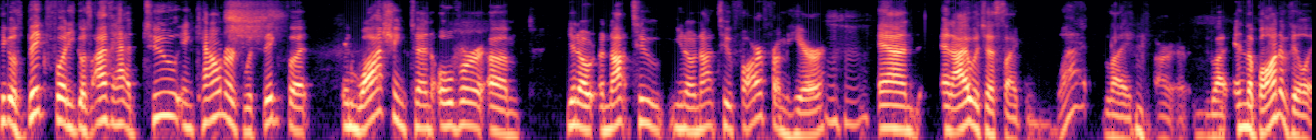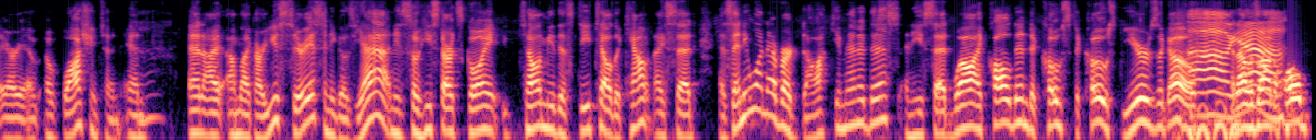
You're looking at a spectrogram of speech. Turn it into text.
He goes, Bigfoot. He goes, I've had two encounters with Bigfoot in Washington over, um, you know, not too, you know, not too far from here. hmm And and I was just like, what? Like, are, like in the Bonneville area of Washington. And Oh. and I, I'm like, are you serious? And he goes, yeah. And he, so he starts going, telling me this detailed account. And I said, has anyone ever documented this? And he said, well, I called into Coast to Coast years ago Oh, and I was on hold.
